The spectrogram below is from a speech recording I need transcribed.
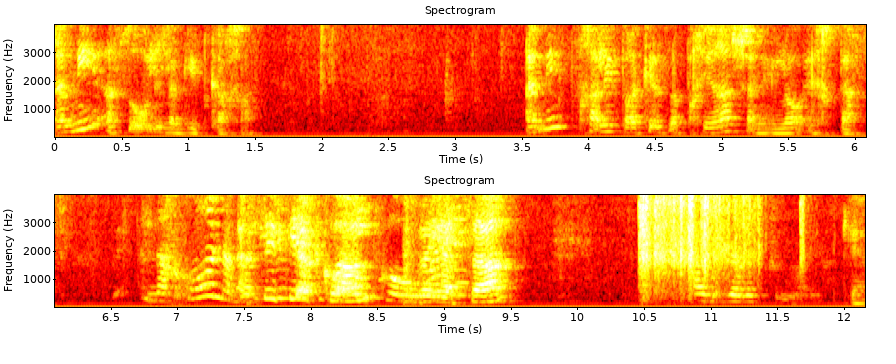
אני, אסור לי להגיד ככה. אני צריכה להתרכז בבחירה שאני לא אחטא. נכון, אבל אם עשיתי זה כבר הכל קורה, ויצא, אז זה היה. כן.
